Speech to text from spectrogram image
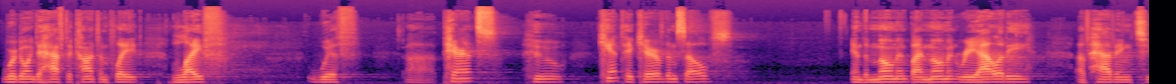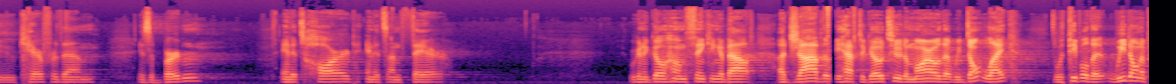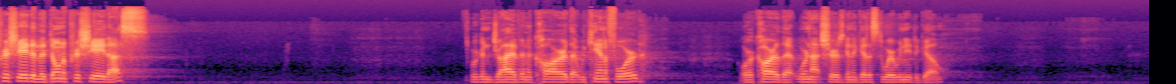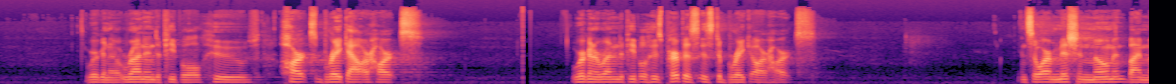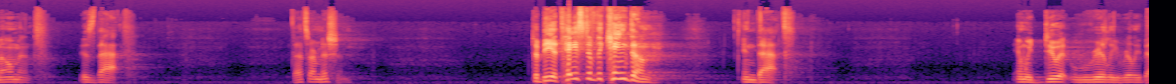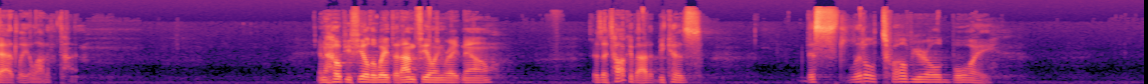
We're going to have to contemplate life with uh, parents who can't take care of themselves and the moment by moment reality of having to care for them is a burden and it's hard and it's unfair. We're going to go home thinking about a job that we have to go to tomorrow that we don't like, with people that we don't appreciate and that don't appreciate us. We're going to drive in a car that we can't afford or a car that we're not sure is going to get us to where we need to go. We're going to run into people whose hearts break our hearts. We're going to run into people whose purpose is to break our hearts. And so our mission, moment by moment, is that. That's our mission. To be a taste of the kingdom in that. And we do it really, really badly a lot of the time. And I hope you feel the weight that I'm feeling right now as I talk about it because this little 12 year old boy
